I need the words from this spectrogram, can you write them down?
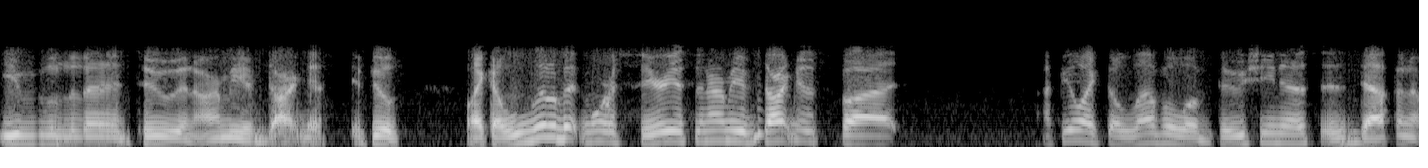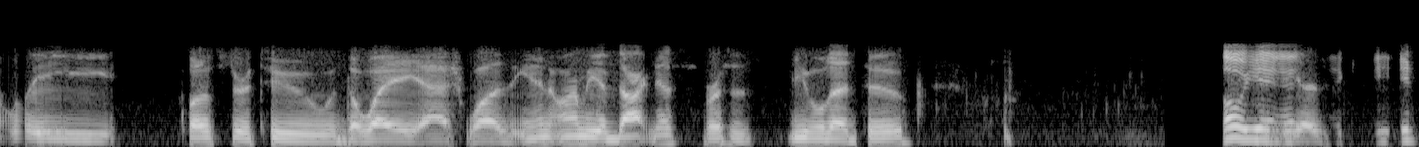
Evil Dead 2 and Army of Darkness. It feels like a little bit more serious than Army of Darkness, but I feel like the level of douchiness is definitely closer to the way Ash was in Army of Darkness versus Evil Dead 2. Oh yeah, guys- it- it's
